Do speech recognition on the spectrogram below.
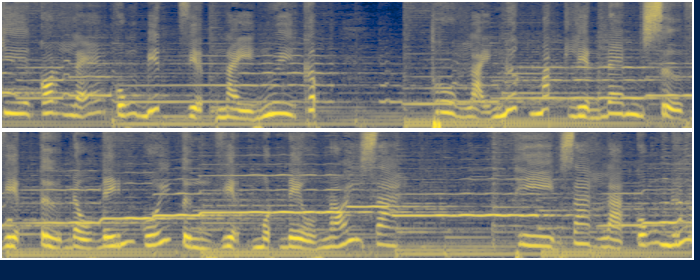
kia có lẽ cũng biết việc này nguy cấp. Thu lại nước mắt liền đem sự việc từ đầu đến cuối từng việc một đều nói ra. Thì ra là cũng nữ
